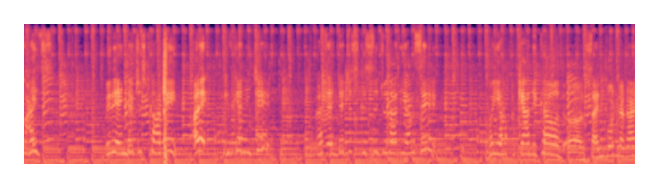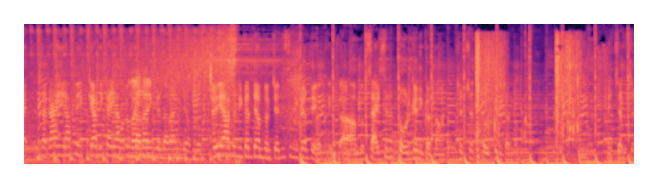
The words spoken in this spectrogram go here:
गाइस मेरे एंडर चेस्ट कहाँ गई अरे गिर गया नीचे गाइस एंडर चेस्ट किसने चुरा दिया? यहाँ से। और यहाँ पे क्या लिखा है? साइन बोर्ड लगाए लगाए यहाँ पे। क्या लिखा है यहाँ पे लगाएँगे लगाएँगे हम लोग। चलिए यहाँ से निकलते हैं हम लोग जल्दी से निकलते हैं। हम लोग साइड से ना तोड़ के निकलता हूँ। चल चल तोड़ के निकलता हूँ। चल चल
